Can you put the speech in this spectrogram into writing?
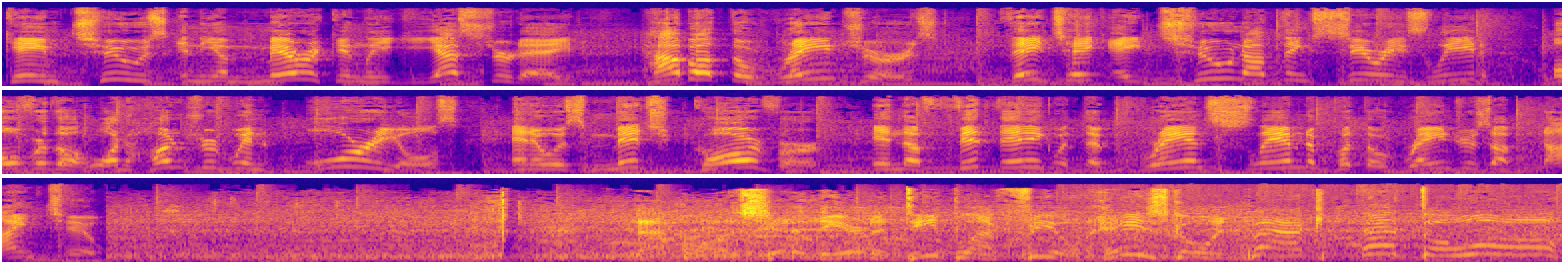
game twos in the American League yesterday. How about the Rangers? They take a 2 0 series lead over the 100 win Orioles, and it was Mitch Garver in the fifth inning with the grand slam to put the Rangers up 9 2. That ball is hit in the air to deep left field. Hayes going back at the wall.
